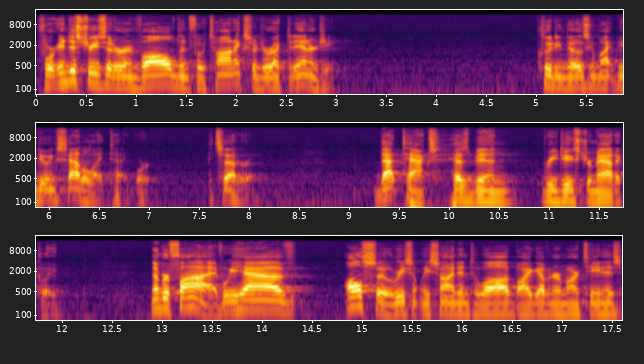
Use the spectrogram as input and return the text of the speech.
for industries that are involved in photonics or directed energy, including those who might be doing satellite type work, etc. That tax has been reduced dramatically. Number five, we have also recently signed into law by Governor Martinez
